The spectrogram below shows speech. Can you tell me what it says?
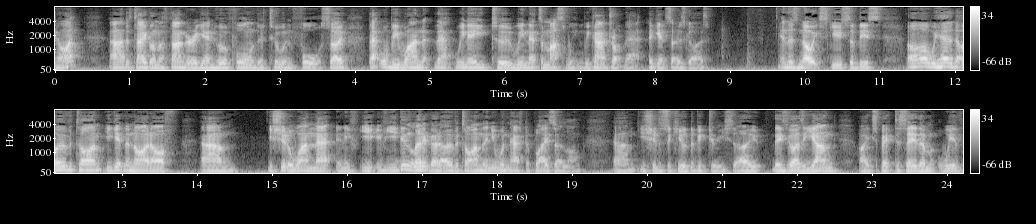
night uh, to take on the Thunder again, who have fallen to two and four. So that will be one that we need to win. That's a must win. We can't drop that against those guys. And there's no excuse of this. Oh, we had overtime. You're getting a night off. Um, you should have won that. And if you, if you didn't let it go to overtime, then you wouldn't have to play so long. Um, you should have secured the victory. So these guys are young. I expect to see them with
